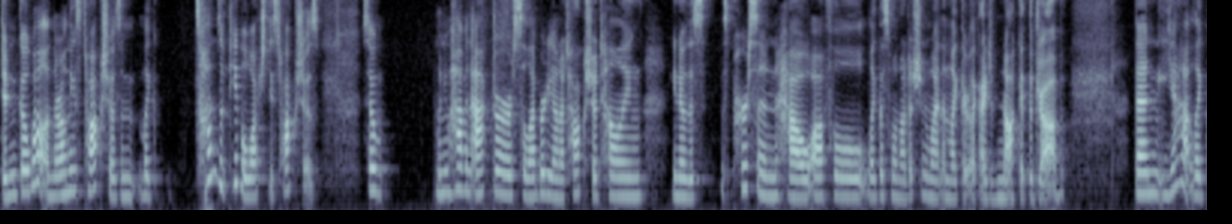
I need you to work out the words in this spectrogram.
didn't go well and they're on these talk shows and like tons of people watch these talk shows so when you have an actor or celebrity on a talk show telling you know this this person how awful like this one audition went and like they were like I did not get the job then yeah like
